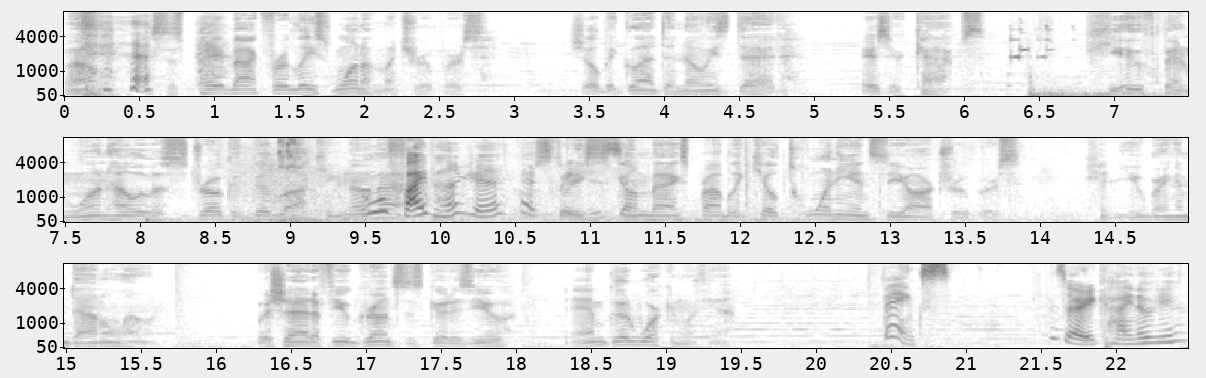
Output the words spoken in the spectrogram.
Well, this is payback for at least one of my troopers. She'll be glad to know he's dead. Here's your caps. You've been one hell of a stroke of good luck, you know Ooh, that? 500. That's Those three scumbags probably killed 20 NCR troopers. And you bring him down alone. Wish I had a few grunts as good as you. Damn good working with you. Thanks. That's very kind of you.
